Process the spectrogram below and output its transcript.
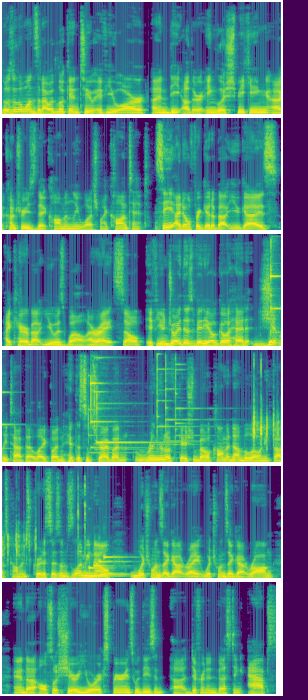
those are the ones that I would look into if you are in the other English speaking uh, countries that commonly watch my content. See, I don't forget about you guys. I care about you as well, all right? So if you enjoyed this video, go ahead, gently tap that like button, hit the subscribe button, ring the notification bell, comment down below any thoughts, comments, criticisms. Let me know which ones I got right, which ones I got wrong, and uh, also share your experience with these uh, different investing apps.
